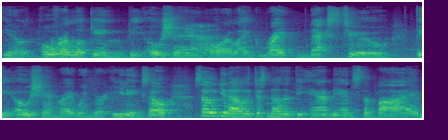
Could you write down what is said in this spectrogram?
you know overlooking the ocean yeah. or like right next to the ocean right when you're eating. So so you know just know that the ambience the vibe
